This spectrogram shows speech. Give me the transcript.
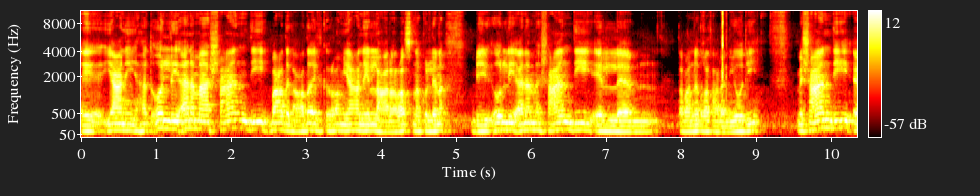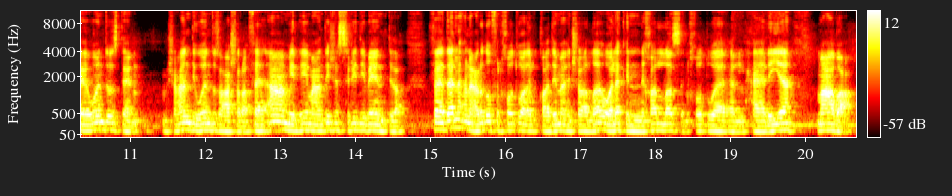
يعني هتقول لي أنا مش عندي بعض الأعضاء الكرام يعني اللي على رأسنا كلنا بيقول لي أنا مش عندي طبعا نضغط على new دي. مش عندي ويندوز 10 مش عندي ويندوز 10 فأعمل إيه؟ ما عنديش 3D Paint ده. فده اللي هنعرضه في الخطوة القادمة إن شاء الله ولكن نخلص الخطوة الحالية مع بعض.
